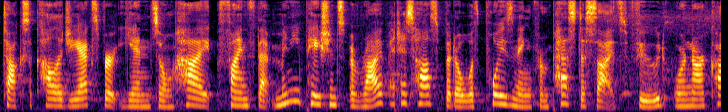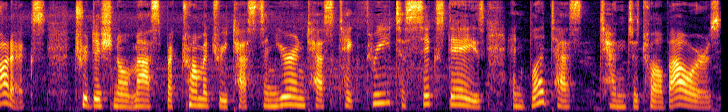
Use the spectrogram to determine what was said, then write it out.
Toxicology expert Yen Zonghai finds that many patients arrive at his hospital with poisoning from pesticides, food, or narcotics. Traditional mass spectrometry tests and urine tests take three to six days, and blood tests 10 to 12 hours.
